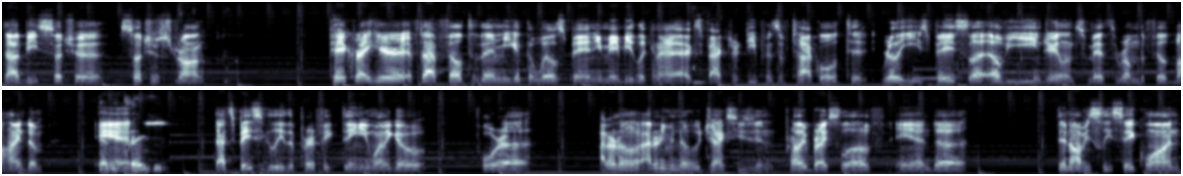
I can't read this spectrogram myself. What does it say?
that'd be such a such a strong pick right here. If that fell to them, you get the wheel spin. You may be looking at an X factor defensive tackle to really eat space. Let LVE and Jaylon Smith roam the field behind them, That'd and be crazy. that's basically the perfect thing you want to go for. Uh, I don't know. I don't even know who Jack's using. Probably Bryce Love, and uh, then obviously Saquon.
